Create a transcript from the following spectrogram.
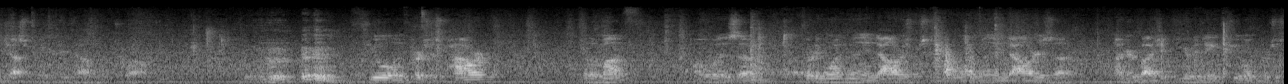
adjustment for 2012. Fuel and purchase power for the month was uh, $31 million, which is about $1 million uh, under budget. Year-to-date fuel and purchase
